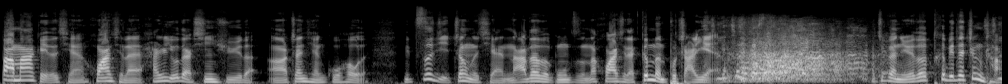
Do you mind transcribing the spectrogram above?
爸妈给的钱花起来还是有点心虚的啊，瞻前顾后的。你自己挣的钱拿到的工资，那花起来根本不眨眼，就感觉都特别的正常。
